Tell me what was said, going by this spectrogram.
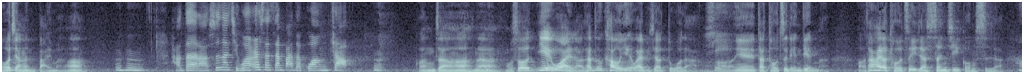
我讲很白嘛啊。嗯哼，好的，老师，那请问二三三八的光照，嗯，光照哈，那我说业外啦，他都靠业外比较多啦。是。因为他投资联电嘛，哦，他还要投资一家生技公司啦。好。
